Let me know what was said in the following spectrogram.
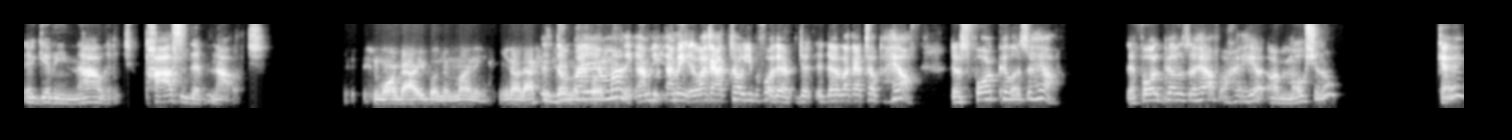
They're giving knowledge, positive knowledge. It's more valuable than money. You know, that's don't value money. I mean, I mean, like I told you before, they're, they're, like I told health. There's four pillars of health. The four pillars of health are, are emotional. Okay,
